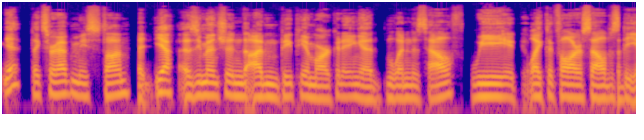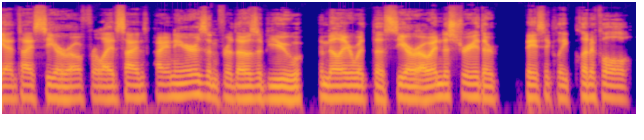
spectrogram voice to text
Yeah, thanks for having me, Stefan. Yeah, as you mentioned, I'm VP of Marketing at Lindus Health. We like to call ourselves the anti-CRO for life science pioneers. And for those of you familiar with the CRO industry, they're basically clinical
